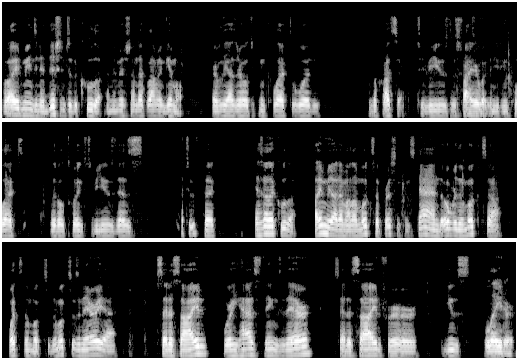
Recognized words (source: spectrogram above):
V'oid means in addition to the Kula, and the Mishnah on Daf Lamed Gimel. Rebbe Eliezer holds you can collect wood from the Chatzar to be used as firewood, and you can collect little twigs to be used as a toothpick. There's another Kula. A person can stand over the Muktzah. What's the Muktzah? The Muktzah is an area set aside where he has things there set aside for use later.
